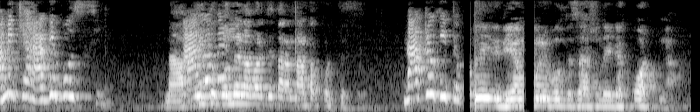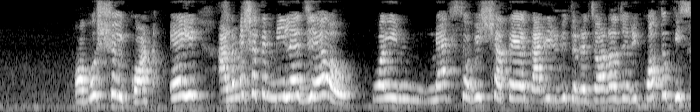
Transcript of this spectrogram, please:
আমি কি আগে বলছি? না আপনি তো বললেন আবার যে তারা নাটক করতেছে। নাটকই তো এই রিয়ামণি বলতেছে আসলে এটা কট না। অবশ্যই কট এই আলমের সাথে মিলে যেও। ওই ম্যাক্স ছবির সাথে গাড়ির ভিতরে জড়াজড়ি কত কিছু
